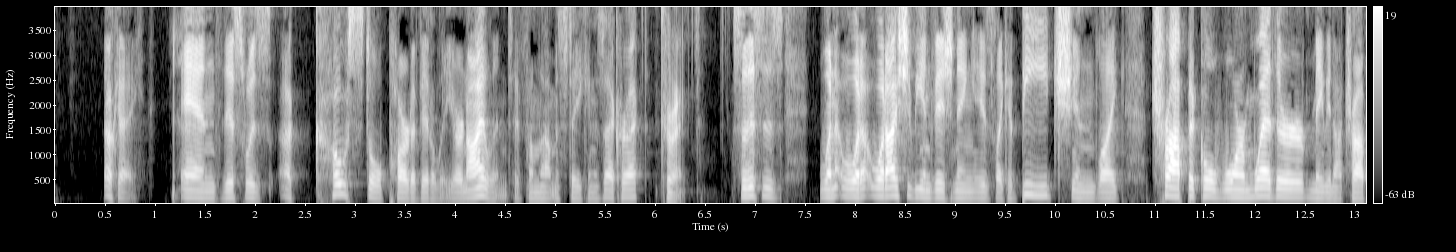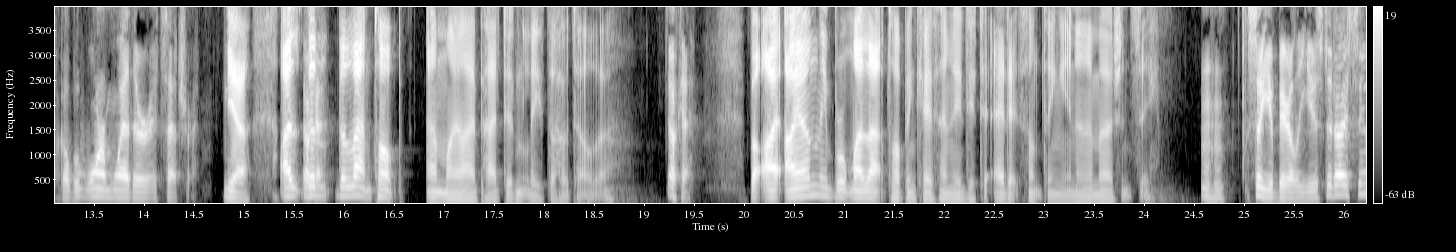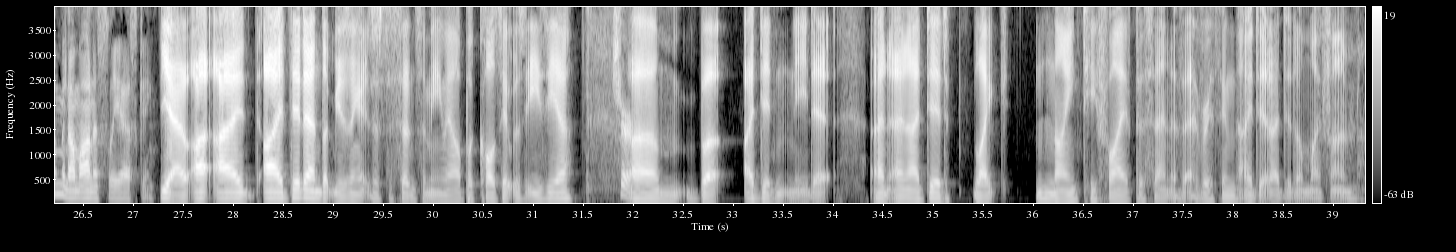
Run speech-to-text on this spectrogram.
Okay. And this was a coastal part of Italy or an island, if I'm not mistaken. Is that correct? Correct. So this is when what what I should be envisioning is like a beach and like tropical warm weather, maybe not tropical, but warm weather, etc. Yeah, I, the the laptop and my iPad didn't leave the hotel though. Okay. But I, I only brought my laptop in case I needed to edit something in an emergency. So you barely used it, I assume, and I'm honestly asking. Yeah, I, I I did end up using it just to send some email because it was easier. Sure. Um, but I didn't need it, and and I did like ninety five percent of everything that I did. I did on my phone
